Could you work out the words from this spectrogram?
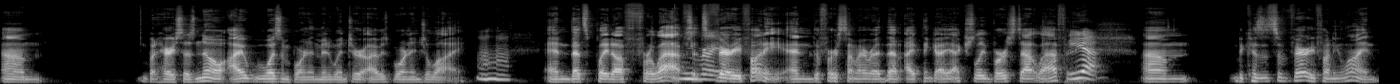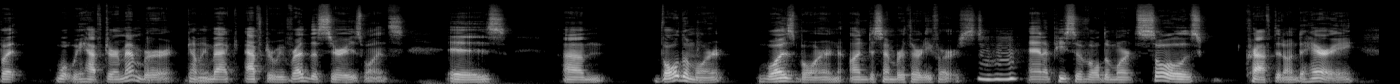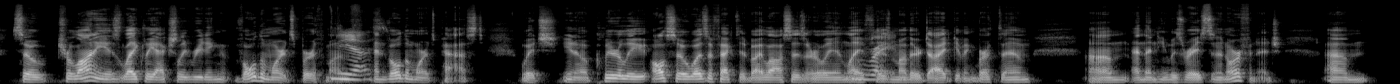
Um, but Harry says, "No, I wasn't born in midwinter. I was born in July." hmm And that's played off for laughs. It's Right. very funny. And the first time I read that, I think I actually burst out laughing yeah, um, because it's a very funny line. But what we have to remember, coming back after we've read this series once, is um, Voldemort was born on December 31st. hmm And a piece of Voldemort's soul is crafted onto Harry. So Trelawney is likely actually reading Voldemort's birth month Yes. and Voldemort's past, which, you know, clearly also was affected by losses early in life. His mother died giving birth to him, um, and then he was raised in an orphanage. Um,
